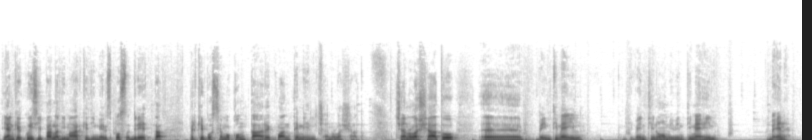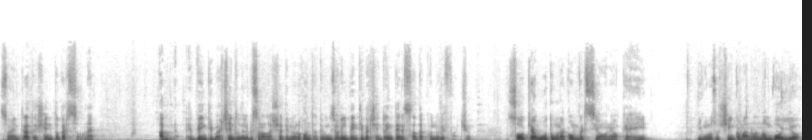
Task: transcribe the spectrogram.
E anche qui si parla di marketing a risposta diretta perché possiamo contare quante mail ci hanno lasciato. Ci hanno lasciato eh, 20 mail, 20 nomi, 20 mail, Bene, sono entrate 100 persone, il 20% delle persone ha lasciato i loro contatti, quindi so che il 20% è interessato a quello che faccio. So che ha avuto una conversione, ok, di 1 su 5, ma non, non voglio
